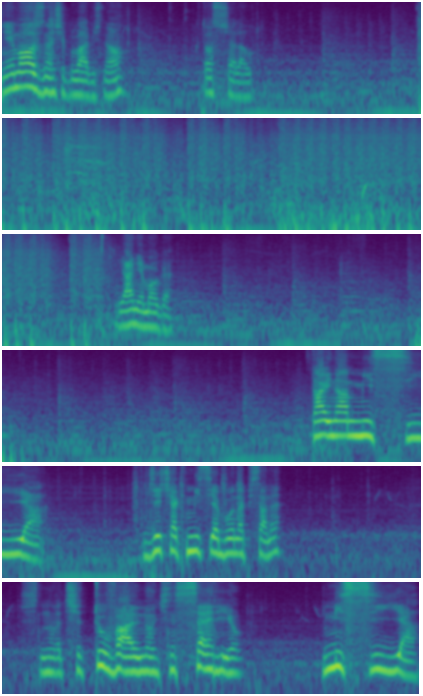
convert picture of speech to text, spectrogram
Nie można się pobawić, no. Kto strzelał? Ja nie mogę. Tajna misja. Widzicie jak misja było napisane? Nawet się tu walnąć, no serio. Misja.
